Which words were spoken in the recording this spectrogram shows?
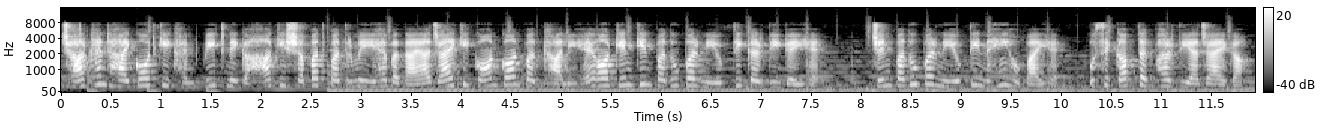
झारखंड हाईकोर्ट की खंडपीठ ने कहा कि शपथ पत्र में यह बताया जाए कि कौन कौन पद खाली है और किन किन पदों पर नियुक्ति कर दी गई है। जिन पदों पर नियुक्ति नहीं हो पाई है, उसे कब तक भर दिया जाएगा?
